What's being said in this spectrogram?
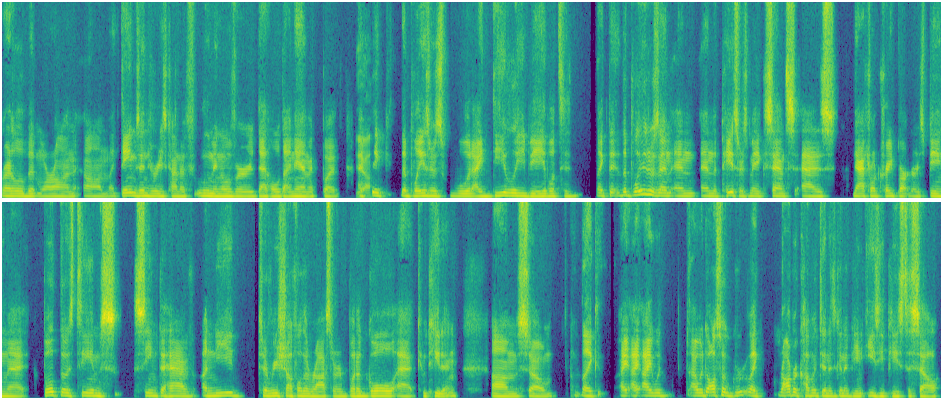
write a little bit more on. Um, like Dame's injury is kind of looming over that whole dynamic, but yeah. I think the Blazers would ideally be able to like the, the Blazers and and and the Pacers make sense as natural trade partners, being that both those teams seem to have a need to reshuffle the roster, but a goal at competing. Um, so like I, I, I would I would also like Robert Covington is going to be an easy piece to sell.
